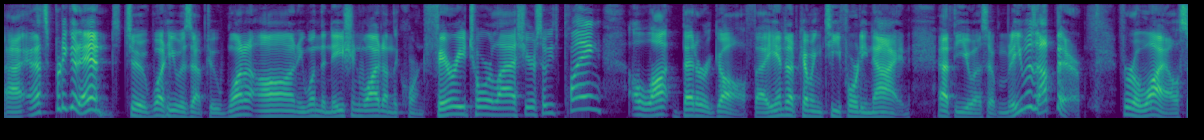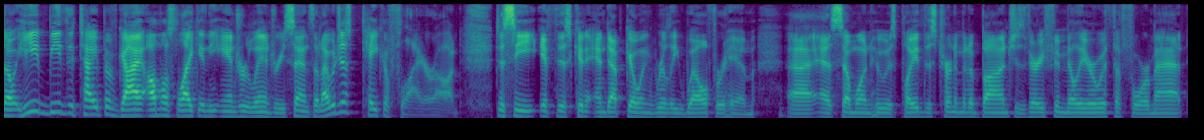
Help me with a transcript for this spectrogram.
Uh, and that's a pretty good end to what he was up to. One on, he won the nationwide on the Korn Ferry Tour last year, so he's playing a lot better golf. Uh, he ended up coming T49 at the U.S. Open, but he was up there for a while. So he'd be the type of guy, almost like in the Andrew Landry sense, that I would just take a flyer on to see if this can end up going really well for him uh, as someone who has played this tournament a bunch, is very familiar with the format.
